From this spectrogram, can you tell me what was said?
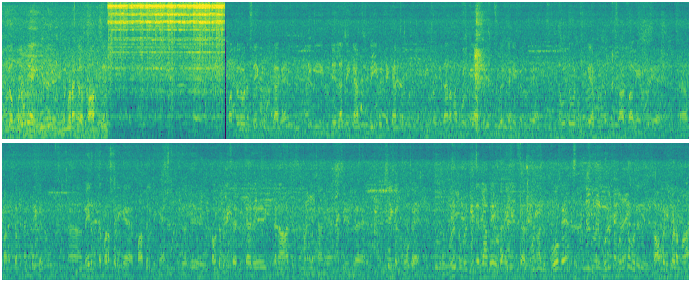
இவ்வளோ பொறுமையாக இருந்து இந்த படங்களை பார்த்து மக்களோட சேர்க்கறதுக்காக இன்னைக்கு இது எல்லாத்தையும் கேப்சர் இந்த ஈவெண்ட்டை கேப்சர் பண்ணுறதுக்கு இவ்வளோ நிதானமாக முழுமையாக இருக்கிறது முதற்கன் எங்களுடைய இந்த ஒட்டுமொத்த முக்கிய அப்படின்னு சார்பாக எங்களுடைய வணக்கம் நன்றிகள். மேலும் இந்த படத்தை நீங்கள் பார்த்துருக்கீங்க இது வந்து கவுண்டமணி சார் இருக்காரு இத்தனை ஆர்டிஸ்ட் பண்ணியிருக்காங்க அப்படின்ற விஷயங்கள் போக இது ஒரு முழுக்க முழுக்க இது எல்லாமே ஒரு ஹைலைட்ஸாக இருக்கும் அது போக இது ஒரு முழுக்க முழுக்க ஒரு காமெடி படமாக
